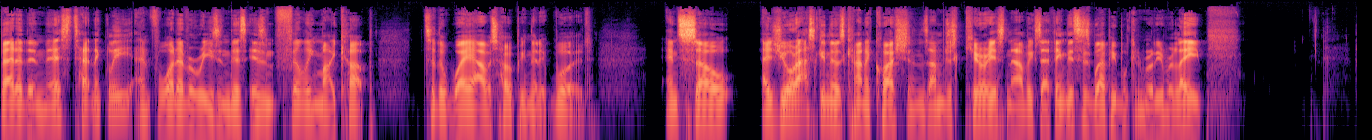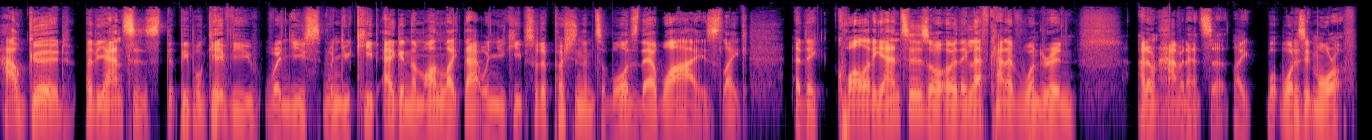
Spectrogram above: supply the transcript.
better than this, technically. And for whatever reason, this isn't filling my cup to the way I was hoping that it would. And so, as you're asking those kind of questions, I'm just curious now because I think this is where people can really relate. How good are the answers that people give you when you when you keep egging them on like that? When you keep sort of pushing them towards their whys? Like, are they quality answers, or, or are they left kind of wondering? I don't have an answer. Like, what what is it more of?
